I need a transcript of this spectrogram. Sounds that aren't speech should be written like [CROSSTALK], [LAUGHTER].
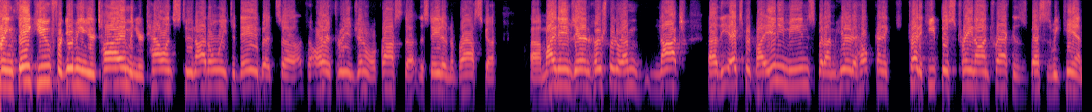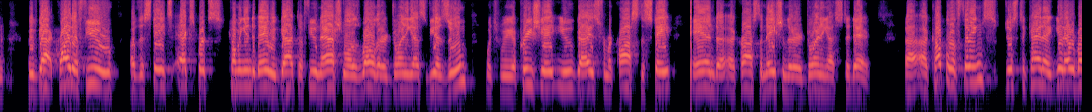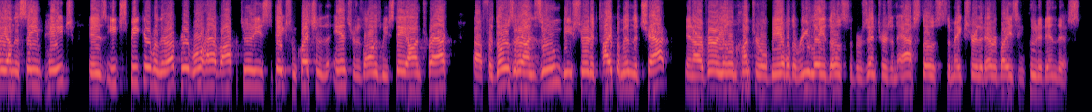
Thank you for giving your time and your talents to not only today, but uh, to R3 in general across the, the state of Nebraska. Uh, my name's Aaron Hirschberger. I'm not uh, the expert by any means, but I'm here to help kind of try to keep this train on track as best as we can. We've got quite a few of the state's experts coming in today. We've got a few national as well that are joining us via Zoom, which we appreciate you guys from across the state and uh, across the nation that are joining us today. Uh, a couple of things just to kind of get everybody on the same page is each speaker, when they're up here, we'll have opportunities to take some questions and answers as long as we stay on track. Uh, for those that are on Zoom, be sure to type them in the chat and our very own Hunter will be able to relay those to presenters and ask those to make sure that everybody's included in this.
